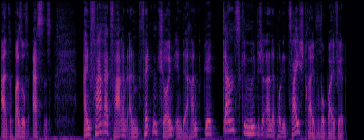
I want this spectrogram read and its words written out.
Also, pass auf, erstens. Ein Fahrradfahrer mit einem fetten Joint in der Hand, der ganz gemütlich an einer Polizeistreife vorbeifährt.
